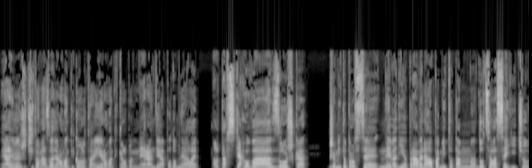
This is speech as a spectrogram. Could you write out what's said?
ja neviem, že či to nazvať romantikou, no to nie je romantika, lebo nerandia a podobne, ale, ale tá vzťahová zložka že mi to prostě nevadí a práve naopak mi to tam docela sedí. Čo,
